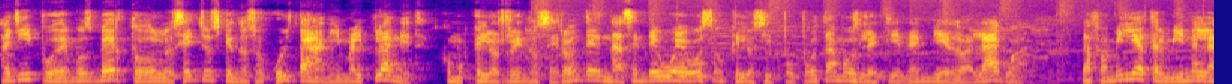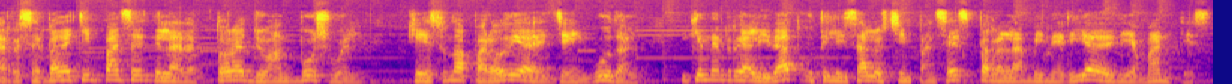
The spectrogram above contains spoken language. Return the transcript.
Allí podemos ver todos los hechos que nos oculta Animal Planet, como que los rinocerontes nacen de huevos o que los hipopótamos le tienen miedo al agua. La familia termina en la reserva de chimpancés de la doctora Joan Bushwell, que es una parodia de Jane Goodall, y quien en realidad utiliza a los chimpancés para la minería de diamantes,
